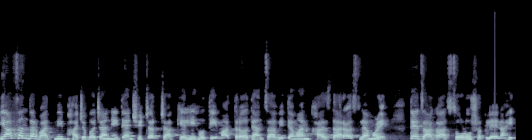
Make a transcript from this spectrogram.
या संदर्भात मी भाजपच्या नेत्यांशी चर्चा केली होती. मात्र त्यांचा विद्यमान खासदार असल्यामुळे ते जागा सोडू शकले नाहीत.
